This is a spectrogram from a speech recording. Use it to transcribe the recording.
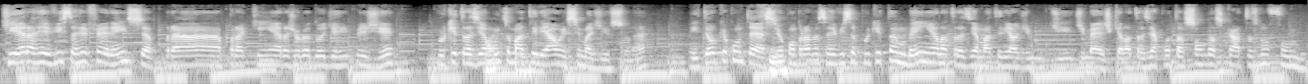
que era a revista referência para quem era jogador de RPG, porque trazia Pode muito ser. material em cima disso, né? Então o que acontece? Sim. Eu comprava essa revista porque também ela trazia material de, de, de Magic, ela trazia a cotação das cartas no fundo.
